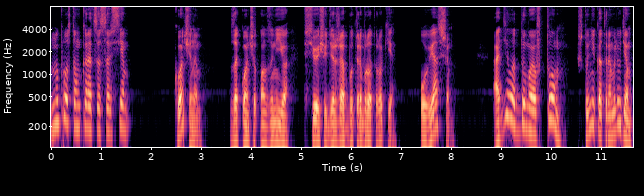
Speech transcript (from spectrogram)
Ну просто он кажется совсем...» «Конченым?» Закончил он за нее, все еще держа бутерброд в руке. «Увязшим?» А дело, думаю, в том, что некоторым людям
